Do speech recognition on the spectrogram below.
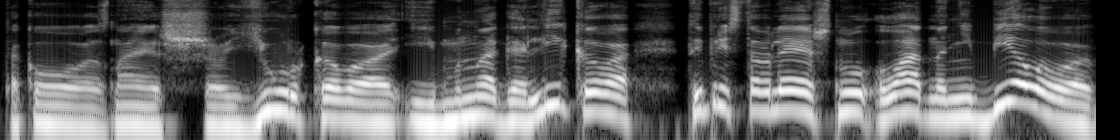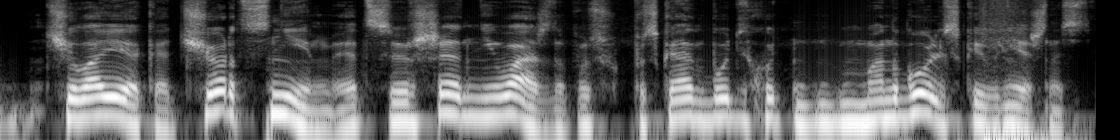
такого, знаешь, юркого и многоликого, ты представляешь, ну ладно, не белого человека, черт с ним, это совершенно не важно, пускай он будет хоть монгольской внешности.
